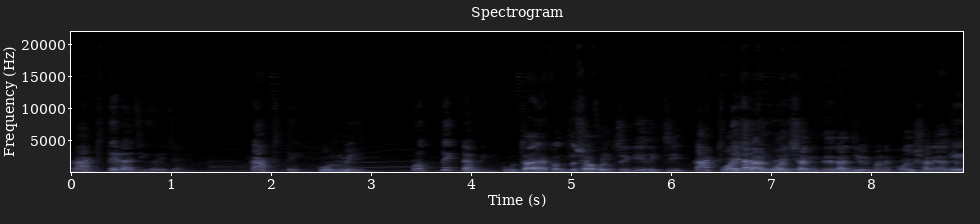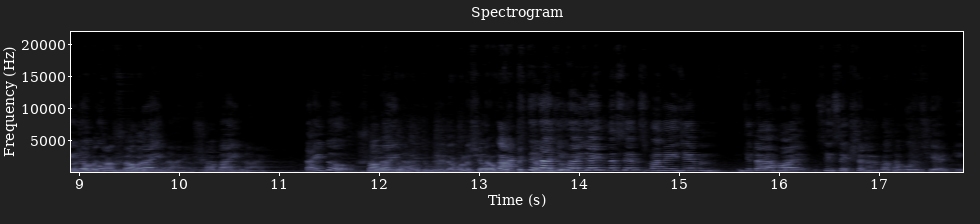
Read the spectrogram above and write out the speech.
কাটতে রাজি হয়ে যায়। কাটতে। কোন মেয়ে? প্রত্যেকটা মেয়ে। কোথায়? এখন তো সব হচ্ছে গিয়ে দেখছি পয়সা পয়সা নিতে রাজি মানে পয়সা নেওয়ার জন্য সবাই সবাই নয় সবাই নয়। তাই তো? সবাই নয়। তুমি- যেটা বলে সেটাও প্রত্যেকটা রাজি হয়ে যায় ইন দ্য সেন্স মানে এই যে যেটা হয় সি সেকশনের কথা বলছি আর কি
